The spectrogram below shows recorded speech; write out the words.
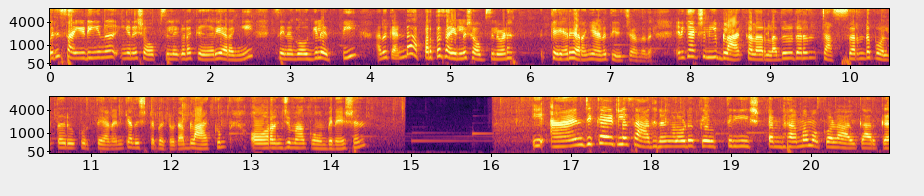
ഒരു സൈഡിൽ നിന്ന് ഇങ്ങനെ ഷോപ്സിലൂടെ കയറി ഇറങ്ങി സിനഗോഗിലെത്തി അത് കണ്ട് അപ്പുറത്തെ സൈഡിലെ ഷോപ്സിലൂടെ കയറി ഇറങ്ങിയാണ് തിരിച്ചു വന്നത്. എനിക്ക് ആക്ച്വലി ഈ ബ്ലാക്ക് കളറുള്ള അതൊരു തരം ടസറിന്റെ പോലത്തെ ഒരു കുർത്തയാണ്. എനിക്കത് ഇഷ്ടപ്പെട്ടു കേട്ടോ ബ്ലാക്കും ഓറഞ്ചും ആ കോമ്പിനേഷൻ ഈ ആന്റിക്കായിട്ടുള്ള സാധനങ്ങളോടൊക്കെ ഒത്തിരി ഇഷ്ടം ഭ്രമമൊക്കെ ഉള്ള ആൾക്കാർക്ക്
